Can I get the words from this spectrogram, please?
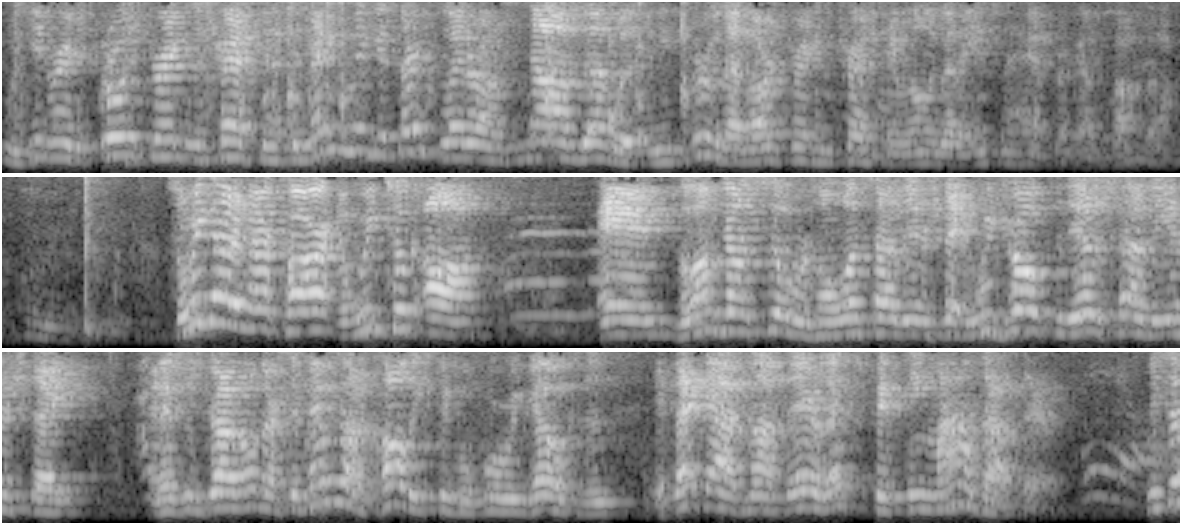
was getting ready to throw his drink in the trash can. I said, "Man, you may get thirsty later on." He said, "No, I'm done with it." And he threw that large drink in the trash can with only about an inch and a half drink out of the top of it. So we got in our car and we took off. And the Long John Silver was on one side of the interstate, and we drove to the other side of the interstate. And as we was driving on there, I said, "Man, we got to call these people before we go, because if that guy's not there, that's 15 miles out there." And he said,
